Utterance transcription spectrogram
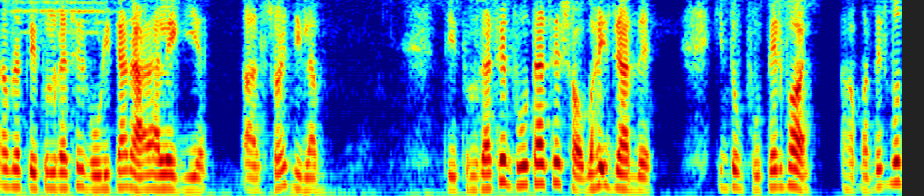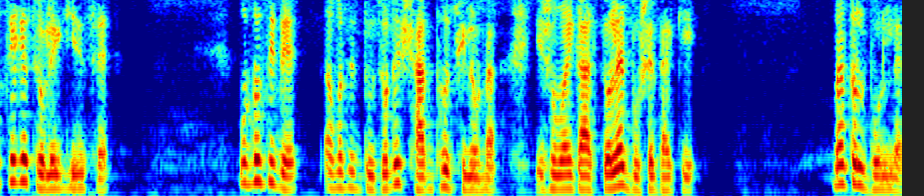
আমরা তেঁতুল গাছের গুড়িটার আড়ালে গিয়ে আশ্রয় নিলাম। তেঁতুল গাছে ভূত আছে, সবাই জানে। কিন্তু ভূতের ভয় আমাদের মন থেকে চলে গিয়েছে। অন্যদিনে আমাদের দুজনের সাধ্য ছিল না, এ সময় গাছতলায় বসে থাকি। বাদল বললে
